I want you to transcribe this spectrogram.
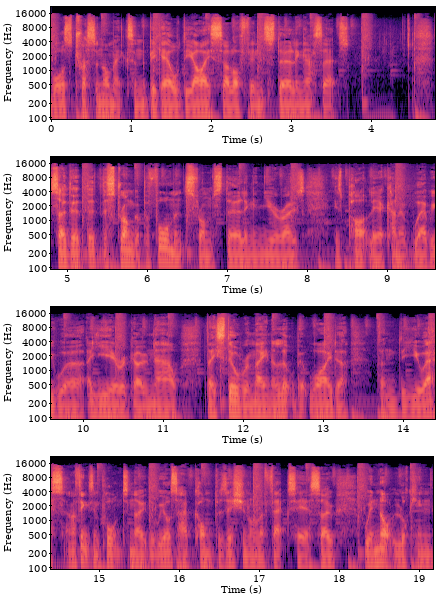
was Trussonomics and the big LDI sell off in sterling assets. So the, the, the stronger performance from sterling and euros is partly a kind of where we were a year ago now. They still remain a little bit wider than the US. And I think it's important to note that we also have compositional effects here. So we're not looking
